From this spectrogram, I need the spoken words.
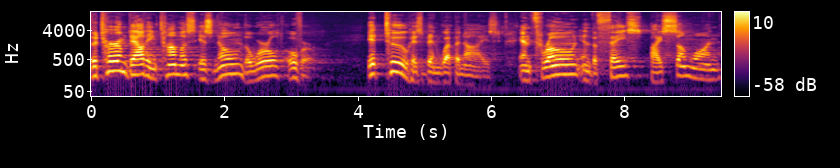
The term doubting Thomas is known the world over. It too has been weaponized and thrown in the face by someone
